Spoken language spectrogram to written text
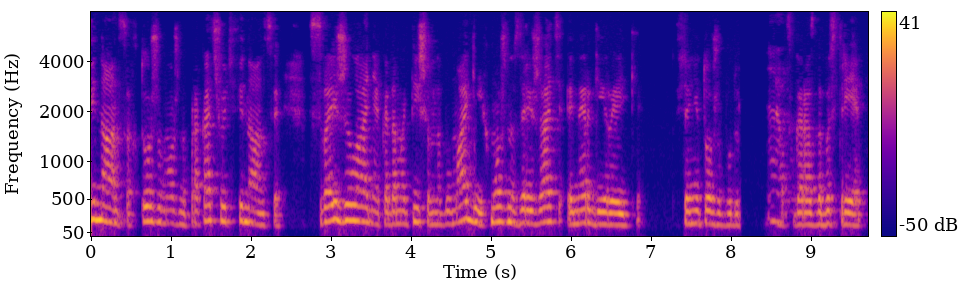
В финансах тоже можно прокачивать финансы. Свои желания, когда мы пишем на бумаге, их можно заряжать энергией рейки. То есть они тоже будут гораздо быстрее.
